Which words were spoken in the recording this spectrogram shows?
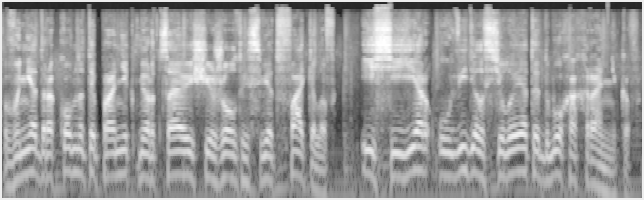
в недра комнаты проник мерцающий желтый свет факелов, и Сиер увидел силуэты двух охранников.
